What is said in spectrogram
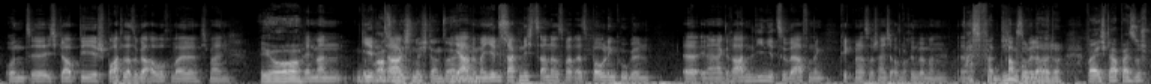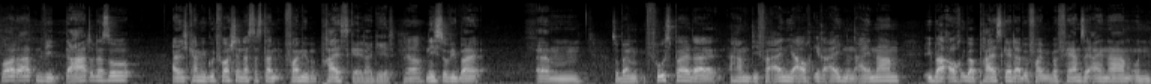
Und äh, ich glaube, die Sportler sogar auch, weil ich meine, Jo. wenn man Du jeden brauchst ja Tag. nicht nüchtern sein. Ja, wenn man jeden Tag nichts anderes macht, als Bowlingkugeln äh, in einer geraden Linie zu werfen, dann kriegt man das wahrscheinlich auch noch hin, wenn man. Äh, Was verdienen so Promille hat. Leute? Weil ich glaube, bei so Sportarten wie Dart oder so, also ich kann mir gut vorstellen, dass das dann vor allem über Preisgelder geht. Ja, Nicht so wie bei ähm, so beim Fußball, da haben die Vereine ja auch ihre eigenen Einnahmen, über, auch über Preisgelder, aber vor allem über Fernseheinnahmen und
